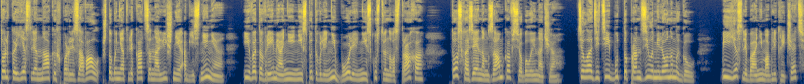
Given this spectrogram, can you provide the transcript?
Только если Нак их парализовал, чтобы не отвлекаться на лишние объяснения — и в это время они не испытывали ни боли, ни искусственного страха, то с хозяином замка все было иначе. Тела детей будто пронзило миллионом игл, и если бы они могли кричать,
